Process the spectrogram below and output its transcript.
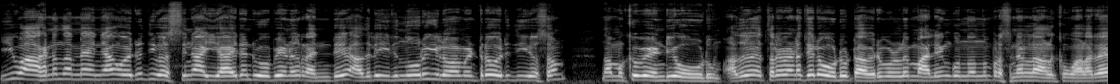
ഈ വാഹനം പറഞ്ഞു കഴിഞ്ഞാൽ ഒരു ദിവസത്തിന് അയ്യായിരം രൂപയാണ് റെന്റ് അതിൽ ഇരുന്നൂറ് കിലോമീറ്റർ ഒരു ദിവസം നമുക്ക് വേണ്ടി ഓടും. അത് എത്ര വേണമെങ്കിലും ഓടും കേട്ടോ അവർ ഫുള്ള് മലയും കുന്നൊന്നും പ്രശ്നമുള്ള ആൾക്ക്. വളരെ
